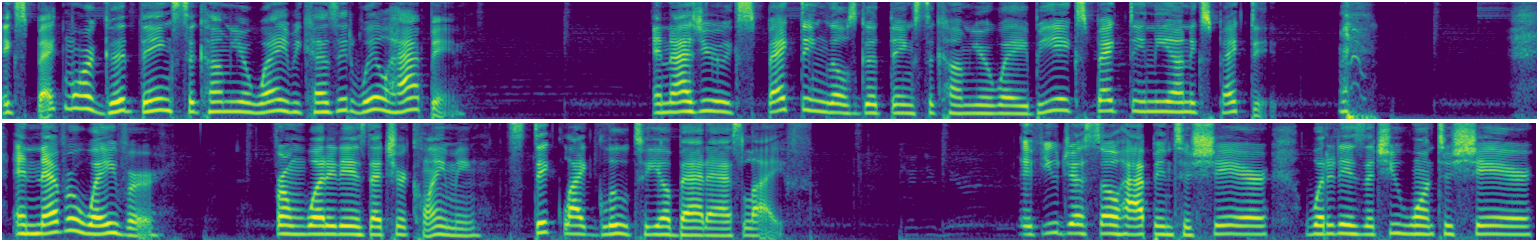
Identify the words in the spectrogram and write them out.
Expect more good things to come your way because it will happen. And as you're expecting those good things to come your way, be expecting the unexpected. and never waver from what it is that you're claiming. Stick like glue to your badass life. If you just so happen to share what it is that you want to share,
